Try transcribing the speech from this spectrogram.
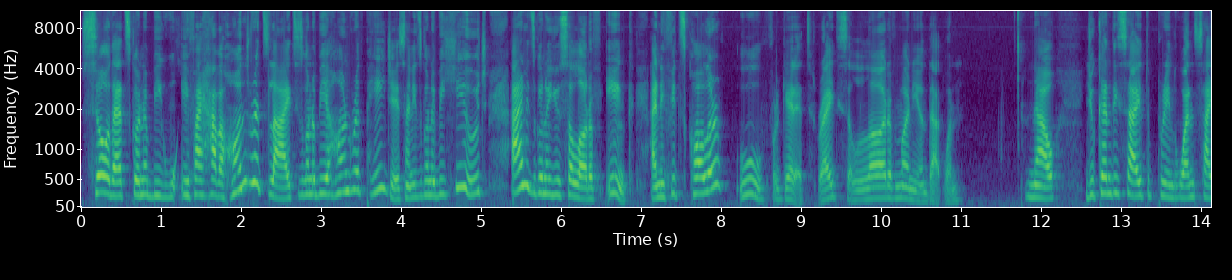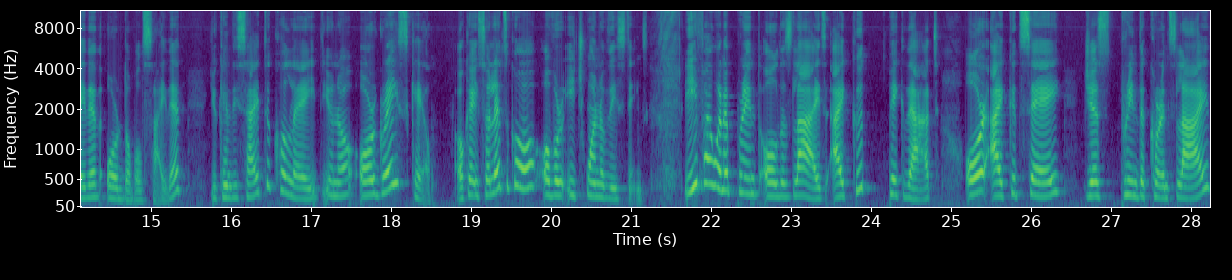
So that's to be, if I have 100 slides, it's to be 100 pages and it's to be huge and it's to use a lot of ink. And if it's color, ooh, forget it, right? It's a lot of money on that one. Now, you can decide to print one-sided or double-sided. You can decide to collate, you know, or grayscale. Okay, so let's go over each one of these things. If I want to print all the slides, I could pick that, or I could say just print the current slide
